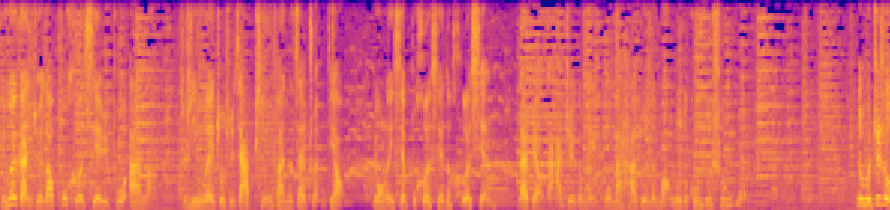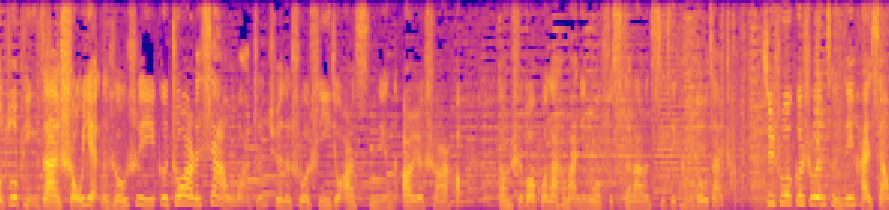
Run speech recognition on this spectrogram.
你会感觉到不和谐与不安啊，这是因为作曲家频繁的在转调，用了一些不和谐的和弦来表达这个美国曼哈顿的忙碌的工作生活。那么这首作品在首演的时候是一个周二的下午啊，准确的说是一九二四年的二月十二号，当时包括拉赫玛尼诺夫、斯特拉文斯基他们都在场。据说戈什温曾经还想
